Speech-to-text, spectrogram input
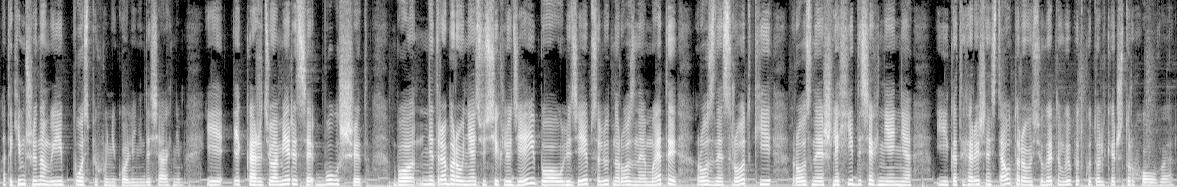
а такім чынам і поспеху ніколі не дасягнем. І як кажуць у Амерыцы булшит бо не трэба раўняць усіх людзей бо у людзей абсалютна розныя мэты розныя сродкі розныя шляхі дасягнення. І катэгарычнасць аўтара вось у гэтым выпадку толькі адштурхоўвае.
